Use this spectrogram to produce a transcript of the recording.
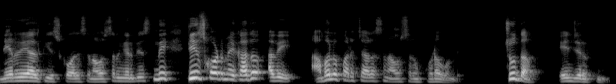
నిర్ణయాలు తీసుకోవాల్సిన అవసరం కనిపిస్తుంది. తీసుకోవడమే కాదు అవి అమలు పరచాల్సిన అవసరం కూడా ఉంది. చూద్దాం ఏం జరుగుతుందో.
